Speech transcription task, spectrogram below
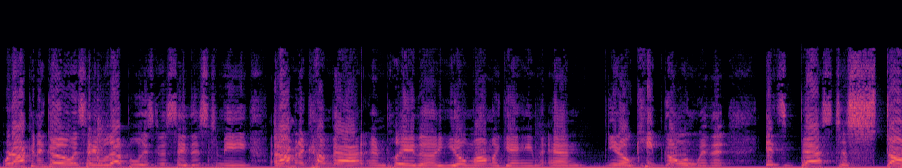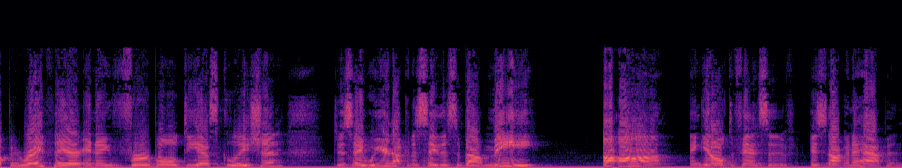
we're not going to go and say, well, that bully's going to say this to me, and I'm going to come back and play the yo mama game and, you know, keep going with it. It's best to stop it right there in a verbal de escalation to say, well, you're not going to say this about me. Uh uh-uh, uh, and get all defensive. It's not going to happen.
